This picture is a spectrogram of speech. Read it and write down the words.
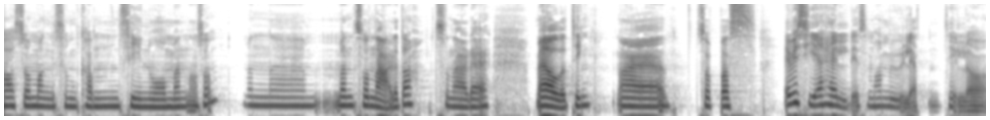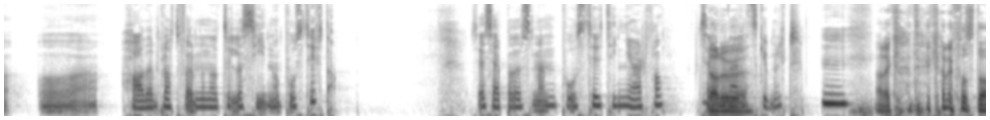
ha så mange som kan si noe om en og sånn. Men, men sånn er det, da. Sånn er det med alle ting. Nå er jeg såpass Jeg vil si jeg er heldig som har muligheten til å, å ha den plattformen og til å si noe positivt, da. Så jeg ser på det som en positiv ting, i hvert fall. Selv om det er litt skummelt. Mm. Ja, det, kan, det kan jeg forstå.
